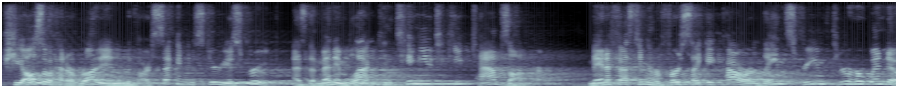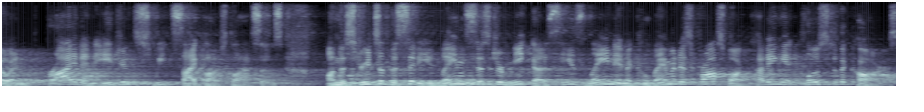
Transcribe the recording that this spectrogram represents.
She also had a run in with our second mysterious group as the Men in Black continue to keep tabs on her. Manifesting her first psychic power, Lain screamed through her window and pried an agent's sweet Cyclops glasses. On the streets of the city, Lain's sister Mika sees Lain in a calamitous crosswalk cutting it close to the cars.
